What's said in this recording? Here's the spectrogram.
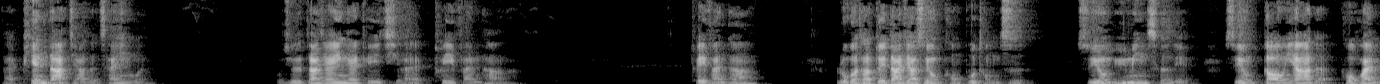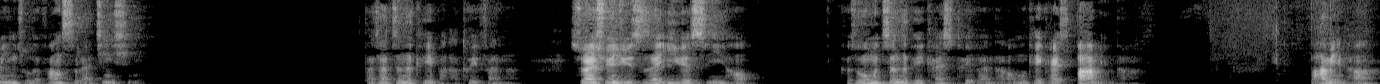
来骗大家的蔡英文，我觉得大家应该可以起来推翻他了，推翻他。如果他对大家是用恐怖统治，是用愚民策略，是用高压的破坏民主的方式来进行，大家真的可以把他推翻了。虽然选举是在一月十一号，可是我们真的可以开始推翻他，我们可以开始罢免他，罢免他。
